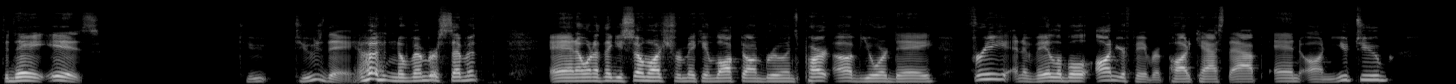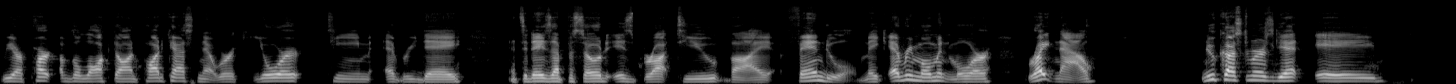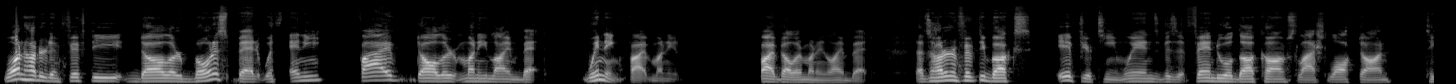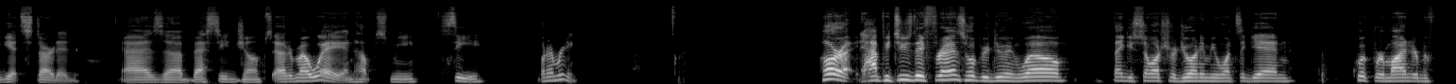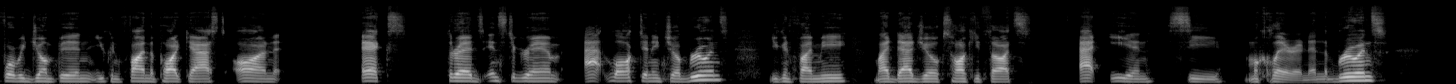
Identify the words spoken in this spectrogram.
Today is Tuesday, November 7th. And I want to thank you so much for making Locked On Bruins part of your day, free and available on your favorite podcast app and on YouTube. We are part of the Locked On Podcast Network, your team every day. And today's episode is brought to you by FanDuel. Make every moment more right now. New customers get a $150 bonus bet with any $5 money line bet. Winning 5 money $5 money line bet. That's 150 bucks if your team wins. Visit fanduel.com slash locked on to get started as uh, Bessie jumps out of my way and helps me see what I'm reading. All right. Happy Tuesday, friends. Hope you're doing well. Thank you so much for joining me once again. Quick reminder before we jump in you can find the podcast on X, Threads, Instagram at Locked NHL Bruins. You can find me, my dad jokes, hockey thoughts at Ian C. McLaren. And the Bruins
